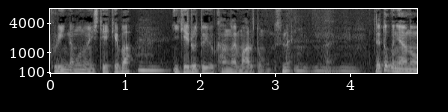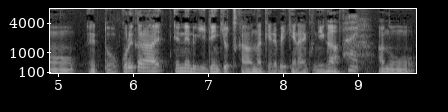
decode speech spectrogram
クリーンなものにしていけば、うん。いけるという考えもあると思うんですね。はい。で特にあの、えっと、これからエネルギー、電気を使わなければいけない国が、はい。あの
